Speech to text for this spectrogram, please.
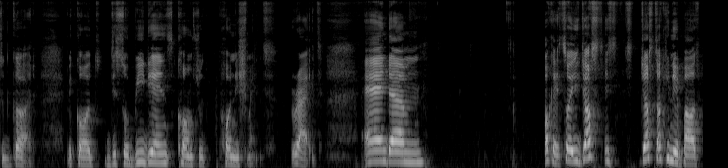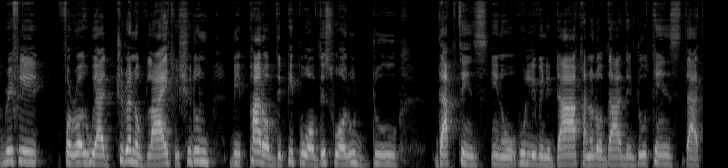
to God because disobedience comes with punishment. Right. And um okay so it just it's just talking about briefly for us we are children of light. We shouldn't be part of the people of this world who do dark things you know who live in the dark and all of that. They do things that,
